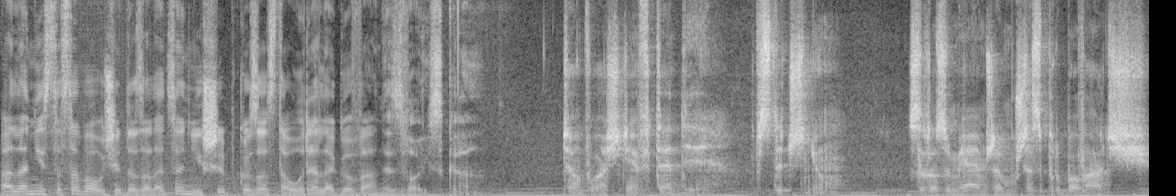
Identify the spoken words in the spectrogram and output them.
ale nie stosował się do zaleceń i szybko został relegowany z wojska. To właśnie wtedy, w styczniu, zrozumiałem, że muszę spróbować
